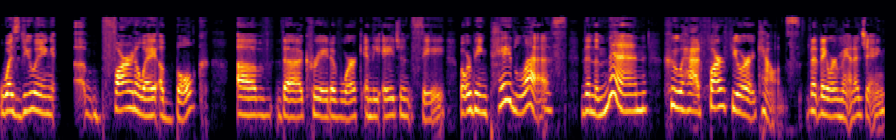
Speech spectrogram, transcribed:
was doing uh, far and away a bulk of the creative work in the agency, but were being paid less than the men who had far fewer accounts that they were managing.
